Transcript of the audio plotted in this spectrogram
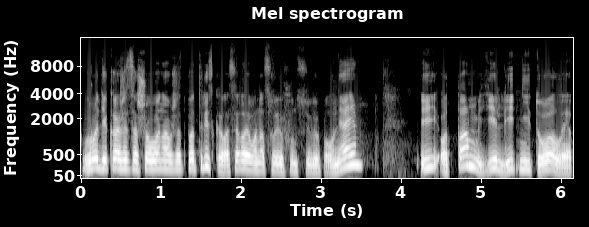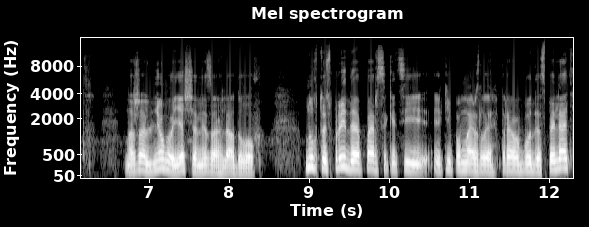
Вроді кажеться, що вона вже потріскалася, але вона свою функцію виконує. І от там є літній туалет. На жаль, в нього я ще не заглядував. Ну, хтось прийде, персики ці, які померзли, треба буде спиляти,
